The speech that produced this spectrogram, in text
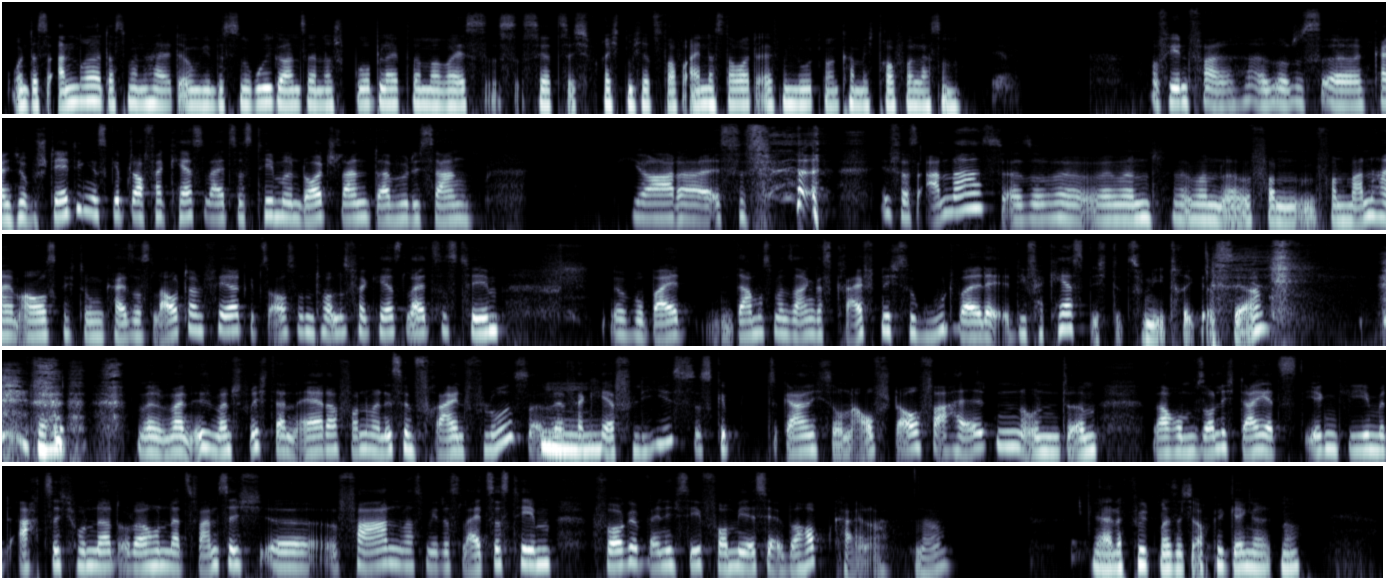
Und das andere, dass man halt irgendwie ein bisschen ruhiger an seiner Spur bleibt, wenn man weiß, es ist jetzt, ich richte mich jetzt drauf ein, das dauert elf Minuten und kann mich drauf verlassen. Auf jeden Fall. Also das äh, kann ich nur bestätigen. Es gibt auch Verkehrsleitsysteme in Deutschland, da würde ich sagen, ja, da ist es ist das anders. Also wenn man wenn man äh, von von Mannheim aus Richtung Kaiserslautern fährt, gibt's auch so ein tolles Verkehrsleitsystem. Äh, wobei da muss man sagen, das greift nicht so gut, weil der, die Verkehrsdichte zu niedrig ist, ja. man, man, man spricht dann eher davon, man ist im freien Fluss, also der mhm. Verkehr fließt. Es gibt gar nicht so ein Aufstauverhalten und ähm, warum soll ich da jetzt irgendwie mit 80, 100 oder 120 äh, fahren, was mir das Leitsystem vorgibt, wenn ich sehe, vor mir ist ja überhaupt keiner. Ne? Ja, da fühlt man sich auch gegängelt, ne?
